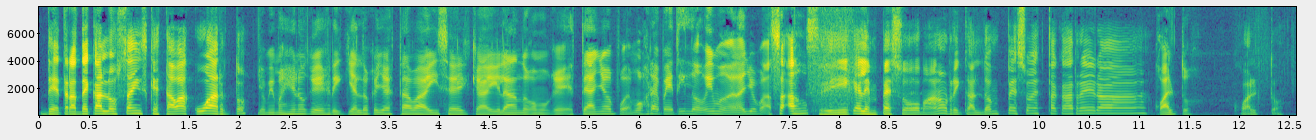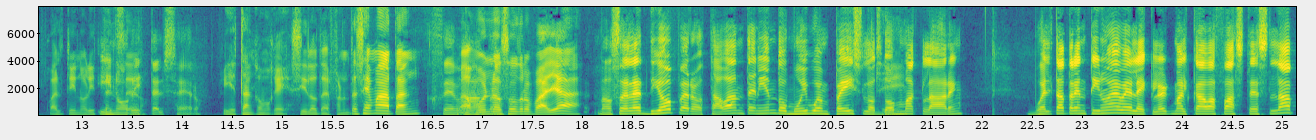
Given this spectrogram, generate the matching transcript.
Detrás de Carlos Sainz, que estaba cuarto. Yo me imagino que Ricciardo, que ya estaba ahí cerca, hilando, como que este año podemos repetir lo mismo del año pasado. Sí, que él empezó, mano. Ricardo empezó en esta carrera Cuarto. Cuarto. Cuarto y Norris Y tercero. Norris tercero. Y están como que, si los de frente se matan, Se vamos mata. nosotros para allá. No se les dio, pero estaban teniendo muy buen pace los Sí. dos McLaren. Vuelta 39, Leclerc marcaba fastest lap,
